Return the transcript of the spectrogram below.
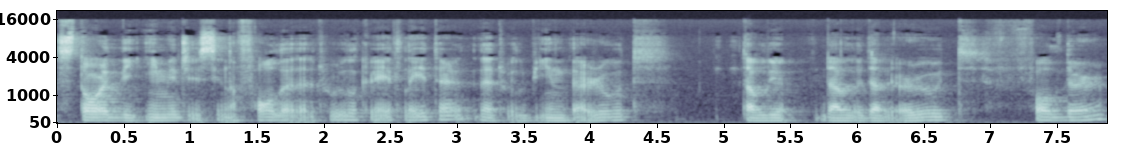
store the images in a folder that we will create later that will be in the root wwwroot folder.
